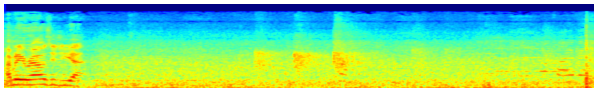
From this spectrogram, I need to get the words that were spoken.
How many rounds did you get? Five and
